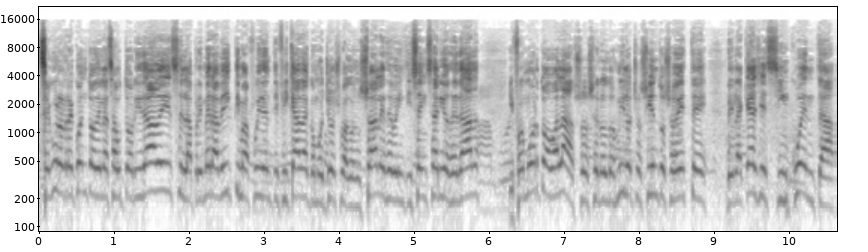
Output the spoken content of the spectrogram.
Según el recuento de las autoridades, la primera víctima fue identificada como Joshua González, de 26 años de edad, y fue muerto a balazos en el 2800 oeste de la calle 50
